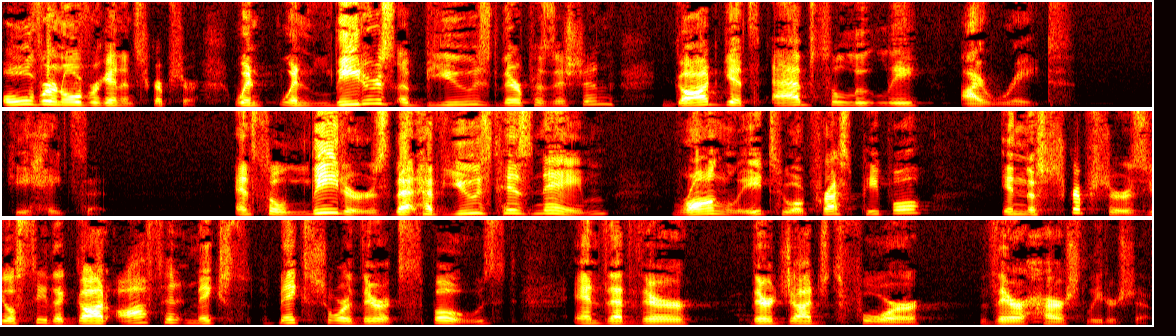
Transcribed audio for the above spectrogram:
Over and over again in Scripture. When, when leaders abused their position, God gets absolutely irate. He hates it. And so, leaders that have used his name wrongly to oppress people, in the scriptures, you'll see that God often makes, makes sure they're exposed and that they're, they're judged for their harsh leadership.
